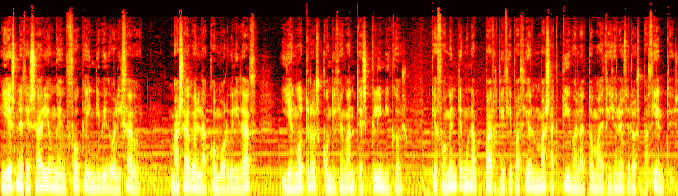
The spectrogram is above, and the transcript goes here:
y es necesario un enfoque individualizado, basado en la comorbilidad y en otros condicionantes clínicos que fomenten una participación más activa en la toma de decisiones de los pacientes,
